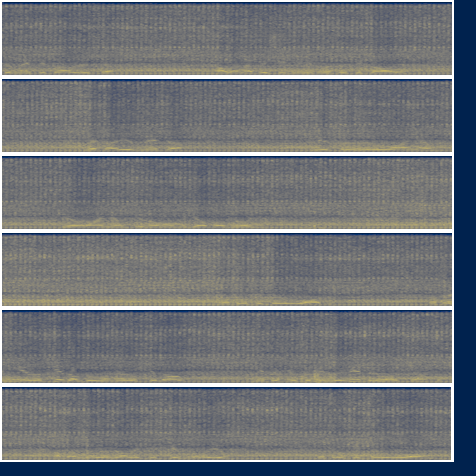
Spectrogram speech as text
цим не цікавлюся. Але напишіть мені просто цікаво, яка різниця між фрезеруванням і оранням в ціновому діапазоні. Та трохи. Трохи гній розкидав, довго не розкидав, не хотів, щоб він вивітрювався. А там, де лежали пішки гною, то трохи сирував.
